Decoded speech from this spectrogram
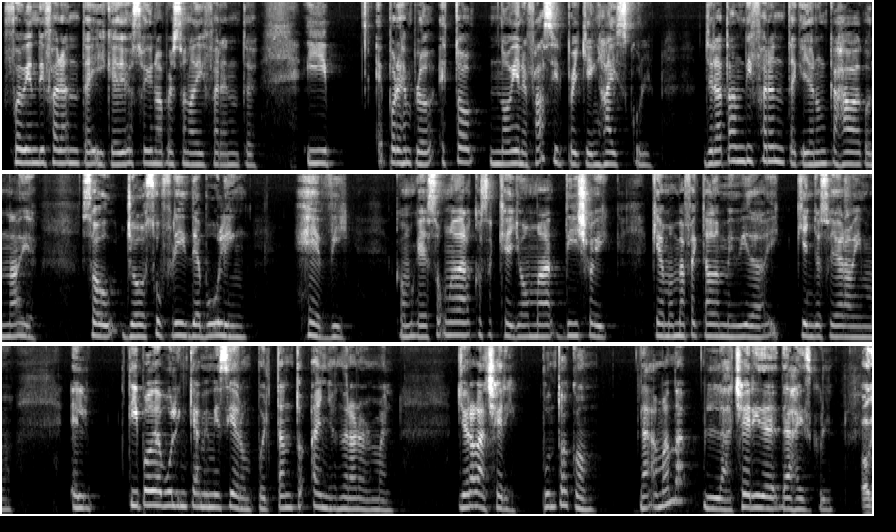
fue bien diferente y que yo soy una persona diferente. Y, eh, por ejemplo, esto no viene fácil porque en high school yo era tan diferente que yo no encajaba con nadie. So, yo sufrí de bullying heavy. Como que eso es una de las cosas que yo más dicho y que más me ha afectado en mi vida y quién yo soy ahora mismo. El tipo de bullying que a mí me hicieron por tantos años no era normal. Yo era la cherry.com. La Amanda, la cherry de, de high school. Ok,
